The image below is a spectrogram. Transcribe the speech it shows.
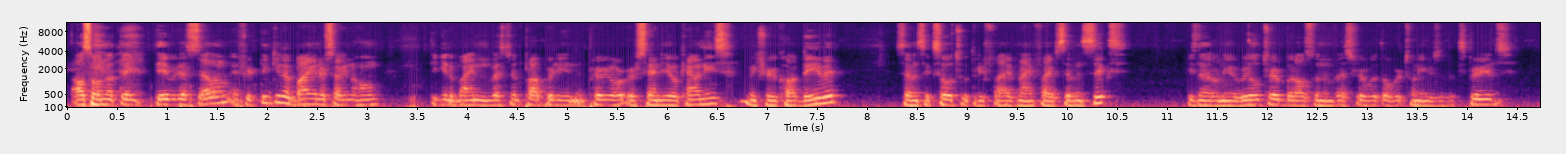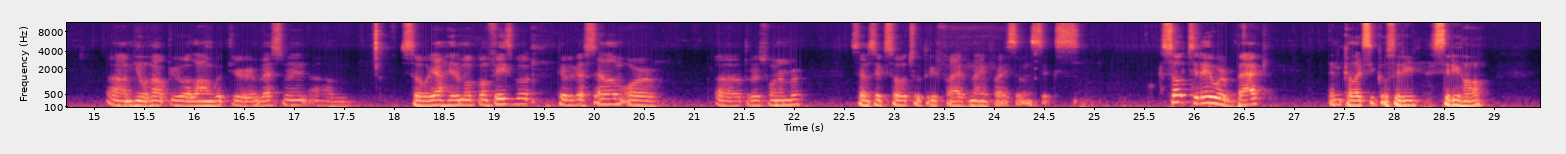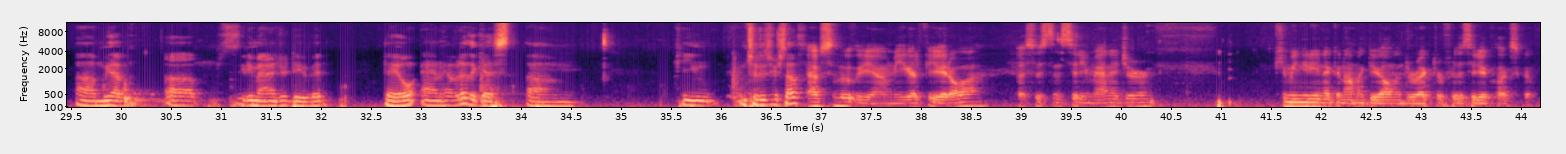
I also want to thank David Gastelum. If you're thinking of buying or selling a home, thinking of buying an investment property in Imperial or San Diego counties, make sure you call David, 760-235-9576. He's not only a realtor, but also an investor with over 20 years of experience. Um, he'll help you along with your investment. Um, so yeah, hit him up on Facebook, David Gastelum, or uh, through his phone number, 760-235-9576. So today we're back in Calexico City City Hall. Um, we have uh, City Manager David Dale, and we have another guest. Um, can you introduce yourself? Absolutely. I'm Miguel Figueroa, Assistant City Manager, Community and Economic Development Director for the City of Calexico.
